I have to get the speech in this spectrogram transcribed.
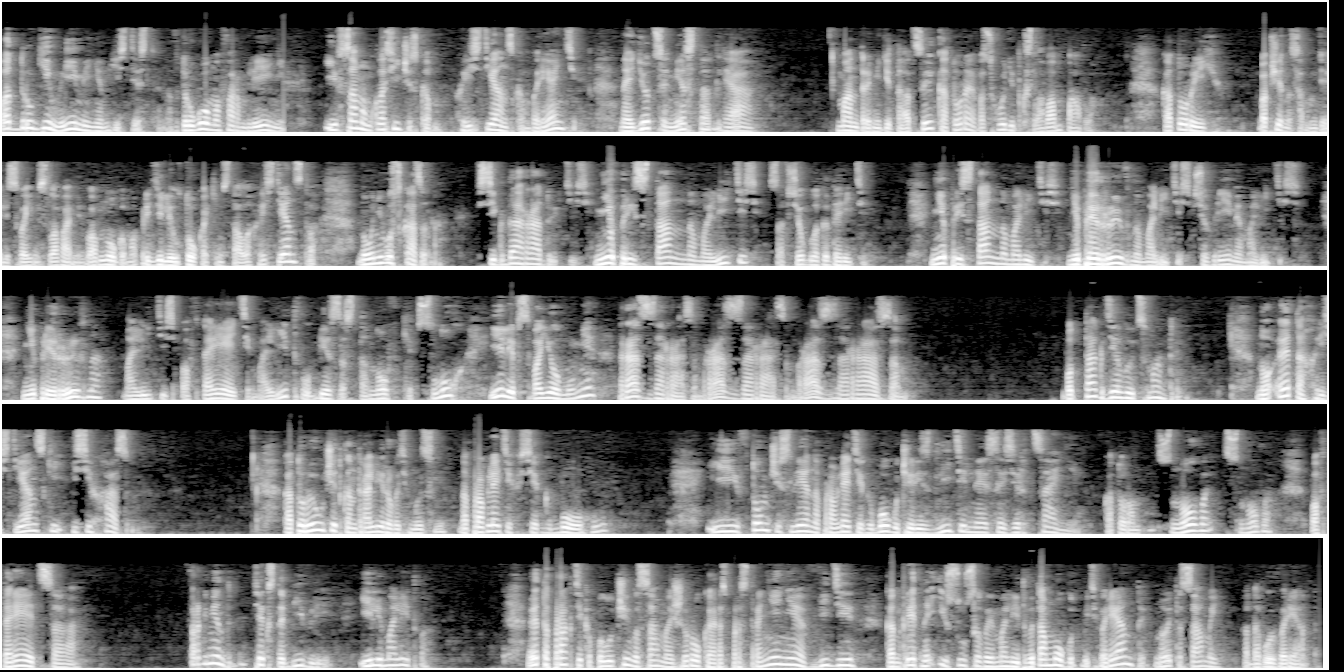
Под другим именем, естественно, в другом оформлении. И в самом классическом христианском варианте найдется место для мантры медитации, которая восходит к словам Павла, который вообще на самом деле своими словами во многом определил то, каким стало христианство, но у него сказано «Всегда радуйтесь, непрестанно молитесь, за все благодарите». Непрестанно молитесь, непрерывно молитесь, все время молитесь. Непрерывно молитесь, повторяйте молитву без остановки вслух или в своем уме раз за разом, раз за разом, раз за разом. Вот так делают с мантрами. Но это христианский исихазм, который учит контролировать мысли, направлять их все к Богу, и в том числе направлять их к Богу через длительное созерцание – котором снова и снова повторяется фрагмент текста Библии или молитва. Эта практика получила самое широкое распространение в виде конкретно Иисусовой молитвы. Там могут быть варианты, но это самый ходовой вариант.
